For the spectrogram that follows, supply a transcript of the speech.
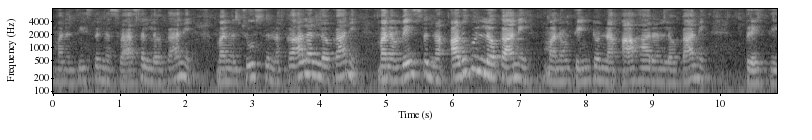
మనం తీస్తున్న శ్వాసల్లో కానీ మనం చూస్తున్న కాలంలో కానీ మనం వేస్తున్న అడుగుల్లో కానీ మనం తింటున్న ఆహారంలో కానీ ప్రతి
